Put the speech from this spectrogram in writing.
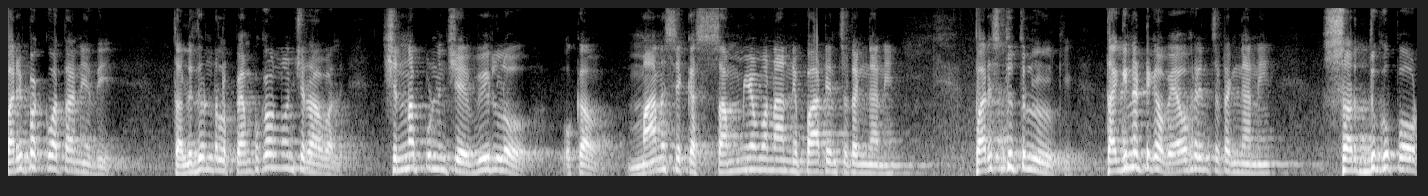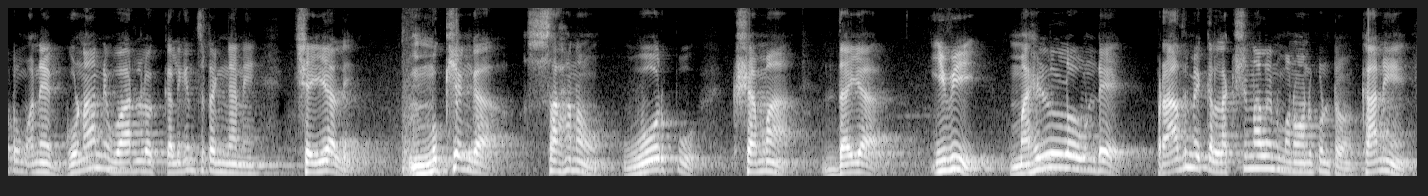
పరిపక్వత అనేది తల్లిదండ్రుల పెంపకం నుంచి రావాలి. చిన్నప్పటి నుంచే వీరిలో ఒక మానసిక సంయమనాన్ని పాటించడం కానీ పరిస్థితులకి తగినట్టుగా వ్యవహరించటం కానీ సర్దుకుపోవటం అనే గుణాన్ని వారిలో కలిగించటం కానీ చెయ్యాలి ముఖ్యంగా సహనం ఓర్పు క్షమ దయ ఇవి మహిళల్లో ఉండే ప్రాథమిక లక్షణాలను మనం అనుకుంటాం. కానీ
